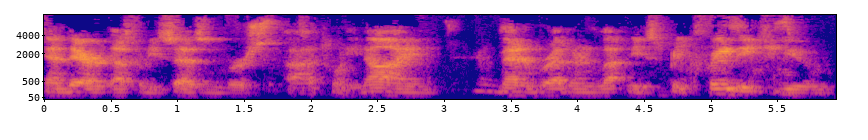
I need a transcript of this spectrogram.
and there that's what he says in verse uh, 29. Men and brethren, let me speak freely to you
